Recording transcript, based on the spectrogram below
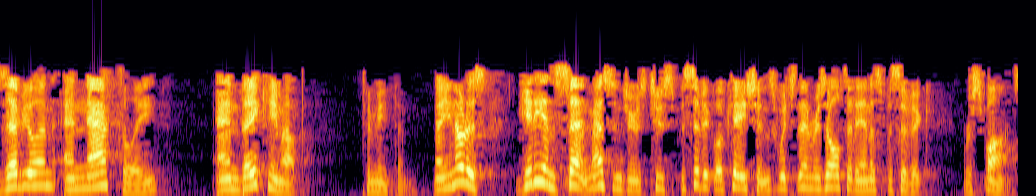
Zebulun, and Naphtali, and they came up to meet them. Now you notice Gideon sent messengers to specific locations, which then resulted in a specific response.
